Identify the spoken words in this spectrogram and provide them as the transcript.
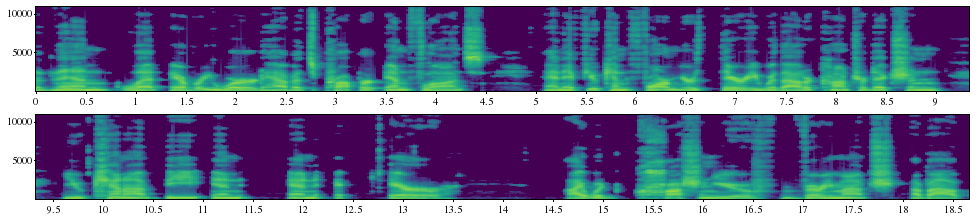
Then let every word have its proper influence. And if you can form your theory without a contradiction, you cannot be in an error. I would caution you very much about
